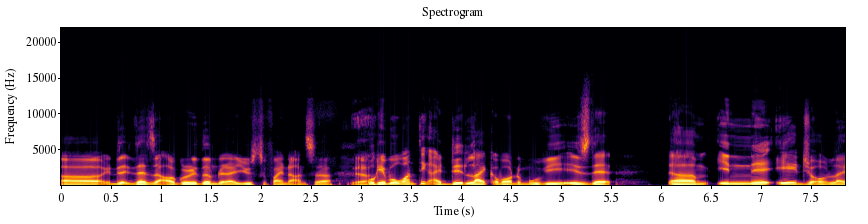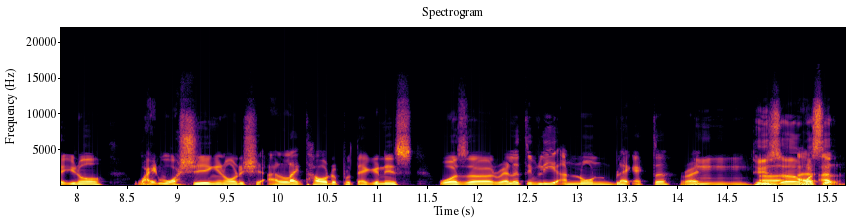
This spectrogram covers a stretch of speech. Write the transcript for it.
uh, th- that's the algorithm that I use to find the answer. Yeah. Okay, but one thing I did like about the movie is that, um, in the age of like you know whitewashing and all this shit, I liked how the protagonist was a relatively unknown black actor, right? Mm-mm-mm. He's Uh, uh, what's I- that?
